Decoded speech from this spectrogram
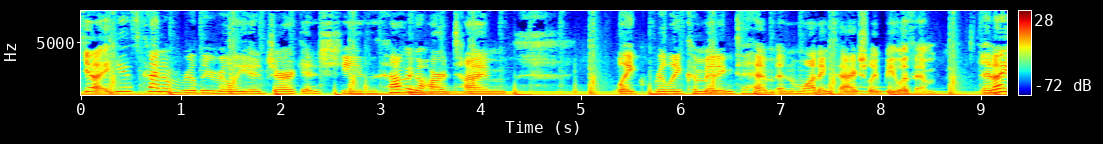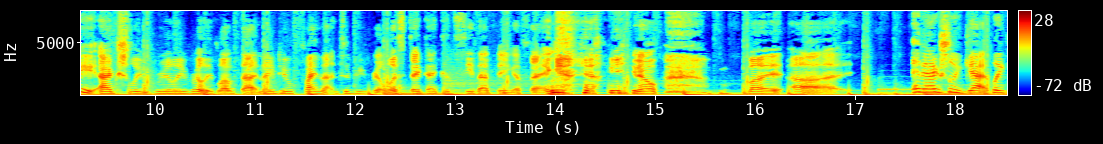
yeah, he's kind of really, really a jerk. And she's having a hard time like really committing to him and wanting to actually be with him. And I actually really, really love that. And I do find that to be realistic. I could see that being a thing, you know. But uh it actually get like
